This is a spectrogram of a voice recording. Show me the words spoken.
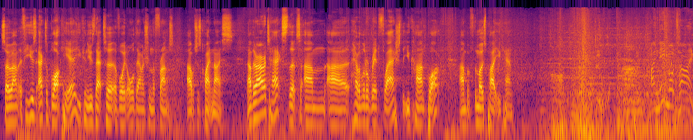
So um, if you use active block here, you can use that to avoid all damage from the front, uh, which is quite nice. Now, there are attacks that um, uh, have a little red flash that you can't block, um, but for the most part, you can. I need more time.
